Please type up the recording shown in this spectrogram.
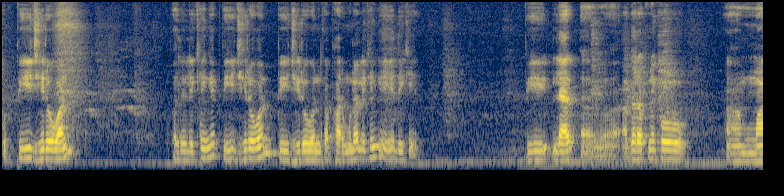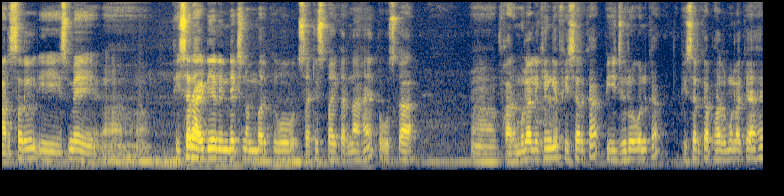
तो पी जीरो वन पहले लिखेंगे P zero one P zero one का फार्मूला लिखेंगे ये देखिए पी अगर अपने को मार्शल इसमें फिशर आइडियल इंडेक्स नंबर को सेटिस्फाई करना है तो उसका फार्मूला लिखेंगे फिशर का पी जीरो वन का फिशर तो का फार्मूला क्या है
